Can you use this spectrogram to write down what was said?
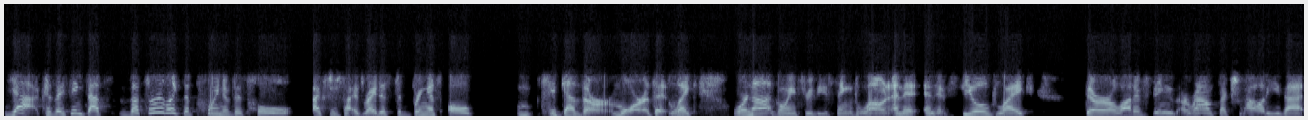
yeah, because I think that's that's sort of like the point of this whole exercise, right? Is to bring us all together more. That like we're not going through these things alone, and it and it feels like there are a lot of things around sexuality that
